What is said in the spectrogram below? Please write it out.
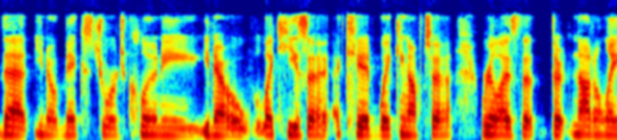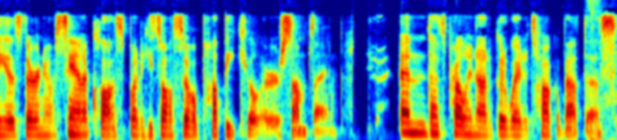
that, you know, makes George Clooney, you know, like he's a, a kid waking up to realize that there, not only is there no Santa Claus, but he's also a puppy killer or something. And that's probably not a good way to talk about this.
